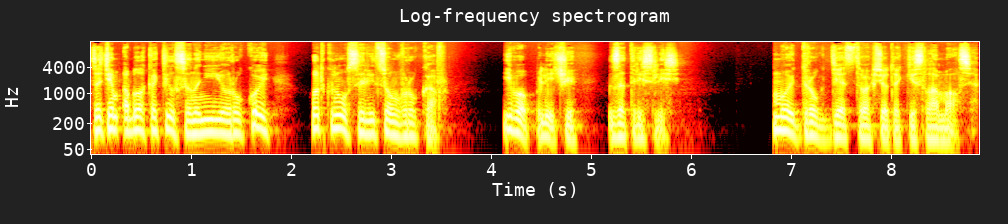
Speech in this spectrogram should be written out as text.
затем облокотился на нее рукой, уткнулся лицом в рукав. Его плечи затряслись. Мой друг детства все-таки сломался,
